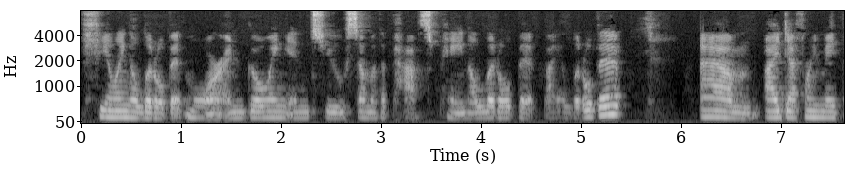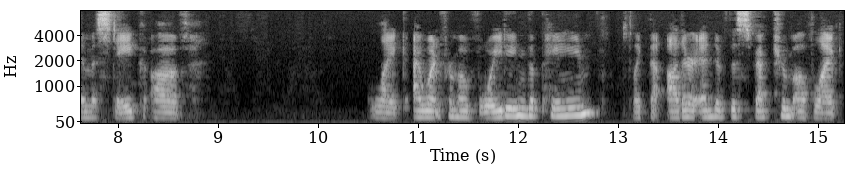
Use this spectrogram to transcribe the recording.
feeling a little bit more and going into some of the past pain a little bit by a little bit. Um, I definitely made the mistake of like I went from avoiding the pain to like the other end of the spectrum of like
